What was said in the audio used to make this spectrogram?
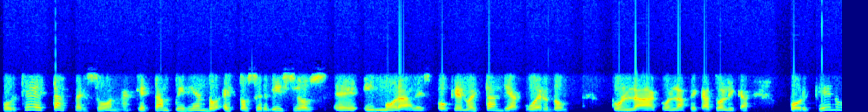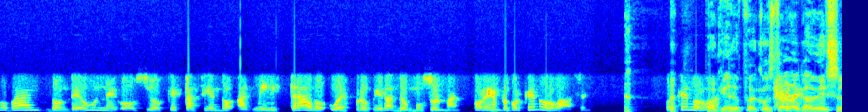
¿por qué estas personas que están pidiendo estos servicios eh, inmorales o que no están de acuerdo con la, con la fe católica, ¿por qué no van donde un negocio que está siendo administrado o es propiedad de un musulmán? Por ejemplo, ¿por qué no lo hacen? ¿Por qué no lo Porque les puede costar la cabeza.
